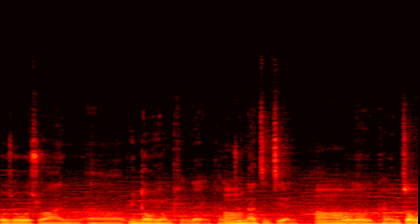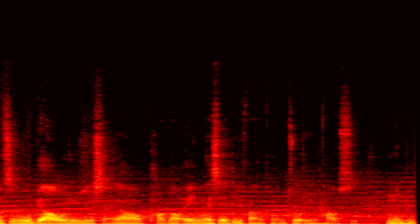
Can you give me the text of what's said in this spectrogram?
或者说我喜欢呃运动用品类，可能就那几间，我的可能终极目标，我就是想要跑到哎那些地方，可能做 in house。那比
